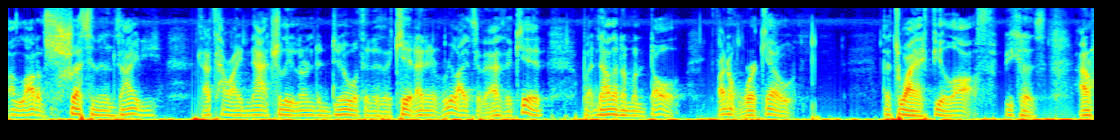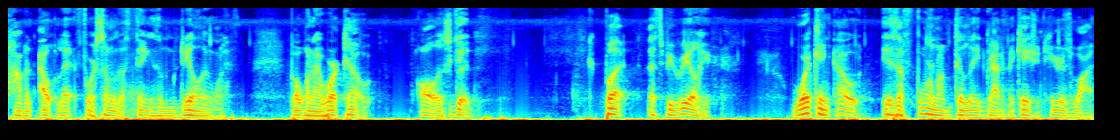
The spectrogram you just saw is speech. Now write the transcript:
a lot of stress and anxiety. That's how I naturally learned to deal with it as a kid. I didn't realize it as a kid, but now that I'm an adult, if I don't work out, that's why I feel off because I don't have an outlet for some of the things I'm dealing with. But when I work out, all is good. But let's be real here. Working out is a form of delayed gratification. Here's why.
